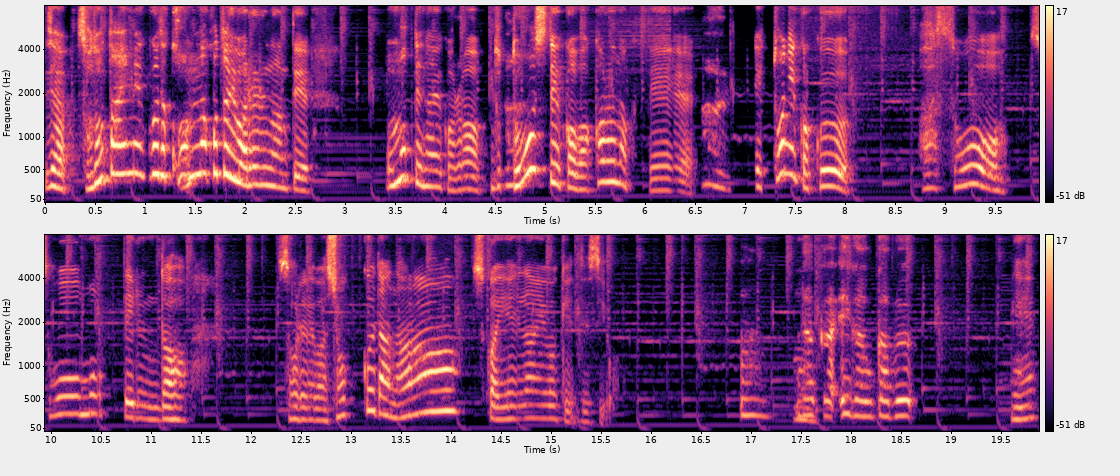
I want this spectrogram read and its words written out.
じゃあそのタイミングでこんなこと言われるなんて思ってないからどどうしてか分からなくて。はい。えとにかくあそうそう思ってるんだそれはショックだなしか言えないわけですよ。うん。うん。なんか絵が浮かぶ。ね、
